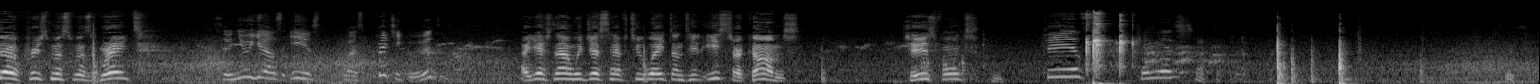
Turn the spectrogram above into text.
So Christmas was great. The New Year's Eve was pretty good. I guess now we just have to wait until Easter comes. Cheers, folks. Cheers. Cheers.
